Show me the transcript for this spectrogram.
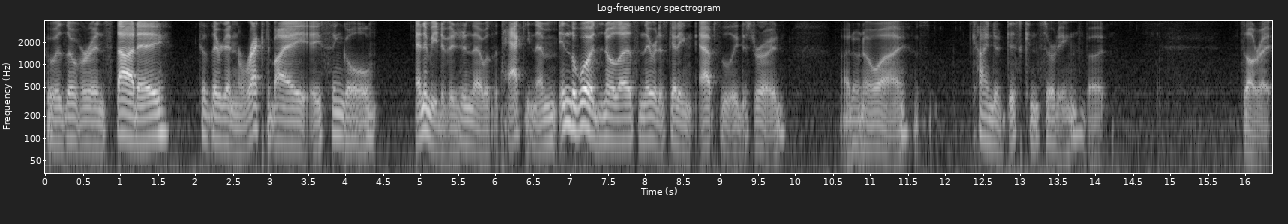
who was over in Stade, because they were getting wrecked by a single enemy division that was attacking them in the woods, no less, and they were just getting absolutely destroyed. I don't know why. It was kind of disconcerting, but it's all right.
